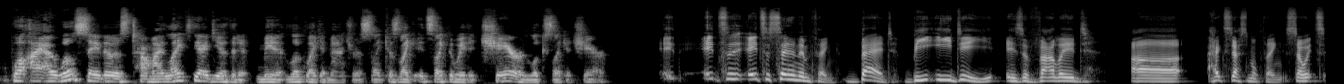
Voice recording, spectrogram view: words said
Well, I, I will say though, is Tom, I liked the idea that it made it look like a mattress, like because like it's like the way the chair looks like a chair. It, it's a it's a synonym thing. Bed, B E D, is a valid uh, hexadecimal thing. So it's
